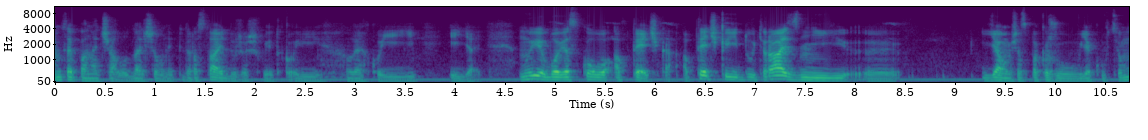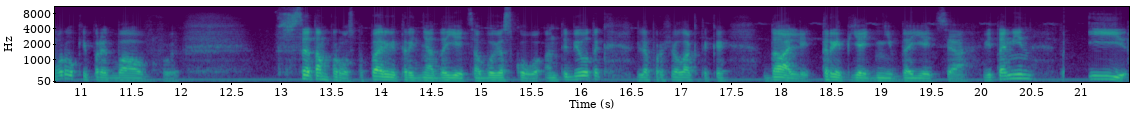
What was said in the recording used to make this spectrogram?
Ну, це поначалу, далі вони підростають дуже швидко і легко її їдять. Ну і обов'язково аптечка. Аптечки йдуть різні. Я вам зараз покажу, яку в цьому році придбав. Все там просто. Перші три дні дається обов'язково антибіотик для профілактики. Далі 3-5 днів дається вітамін. І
